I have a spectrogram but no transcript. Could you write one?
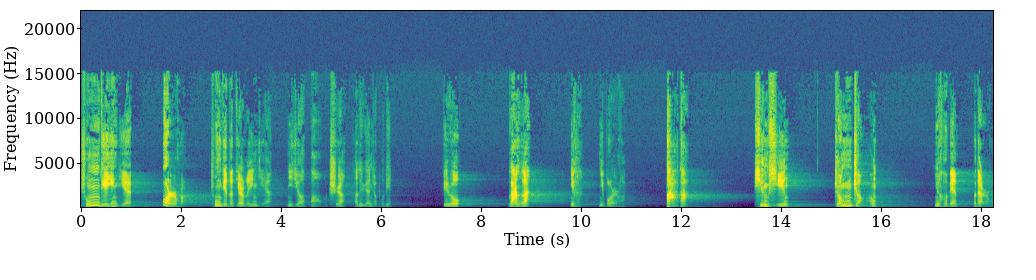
重叠音节不儿化，重叠的第二个音节你就要保持啊它的原调不变。比如暗暗，你看你不儿化，大大、平平、整整，你后边不带儿化。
